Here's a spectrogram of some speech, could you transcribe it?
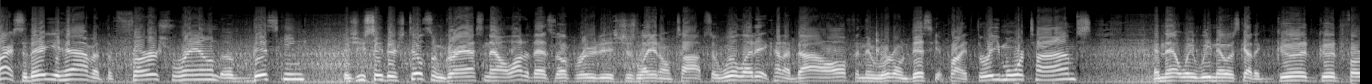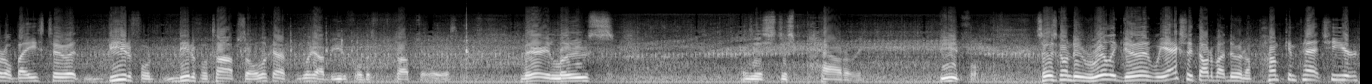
Alright, so there you have it, the first round of disking. As you see, there's still some grass now. A lot of that's uprooted, it's just laying on top. So we'll let it kind of die off and then we're going to disc it probably three more times. And that way we know it's got a good, good fertile base to it. Beautiful, beautiful topsoil. Look how, look how beautiful this topsoil is. Very loose and just, just powdery. Beautiful. So it's going to do really good. We actually thought about doing a pumpkin patch here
